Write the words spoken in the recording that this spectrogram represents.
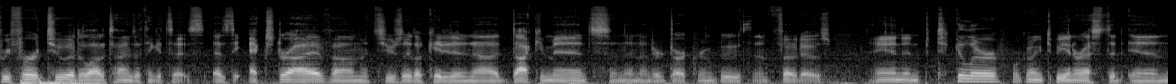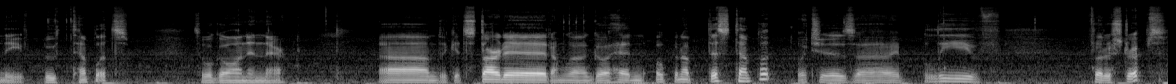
refer to it a lot of times. I think it's as, as the X drive. Um, it's usually located in uh, documents and then under darkroom booth and then photos. And in particular we're going to be interested in the booth templates. So we'll go on in there. Um, to get started I'm going to go ahead and open up this template which is uh, I believe photo strips.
